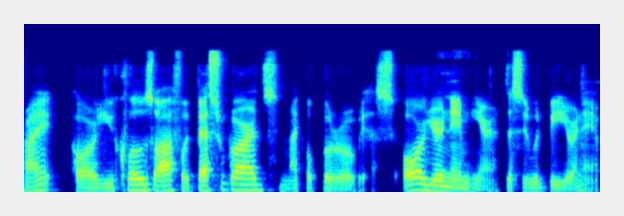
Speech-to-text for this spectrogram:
right? Or you close off with best regards, Michael Peruvias, or your name here. This would be your name.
